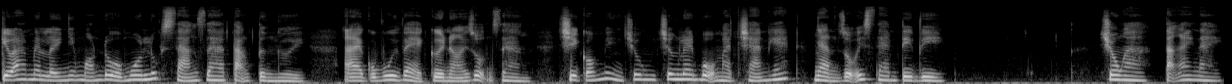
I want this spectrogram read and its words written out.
Kiều An mới lấy những món đồ mua lúc sáng ra tặng từng người. Ai cũng vui vẻ cười nói rộn ràng. Chỉ có mình Trung trưng lên bộ mặt chán ghét, nhàn rỗi xem tivi. Trung à, tặng anh này.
